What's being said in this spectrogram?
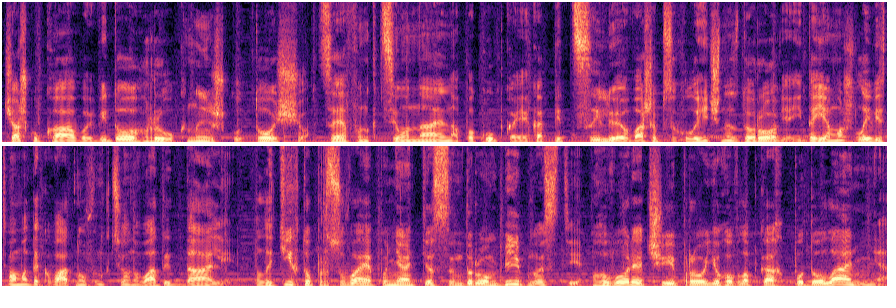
чашку кави, відеогру, книжку тощо. Це функціональна покупка, яка підсилює ваше психологічне здоров'я і дає можливість вам адекватно функціонувати далі. Але ті, хто просуває поняття синдром бідності, говорячи про його в лапках подолання,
